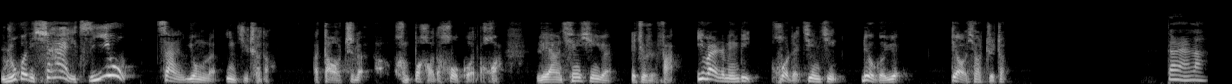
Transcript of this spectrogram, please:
如果你下一次又占用了应急车道，啊，导致了很不好的后果的话，两千新元，也就是罚一万人民币或者监禁六个月。吊销执照。当然了，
